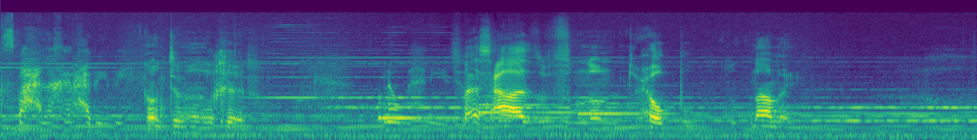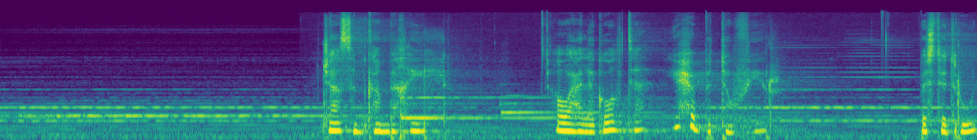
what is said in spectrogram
تصبح على خير حبيبي. أنت الخير نومة هنية بس عاد نمت حب نامي جاسم كان بخيل. أو على قولته يحب التوفير. بس تدرون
